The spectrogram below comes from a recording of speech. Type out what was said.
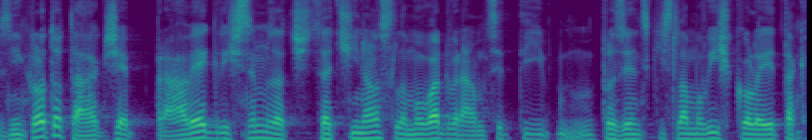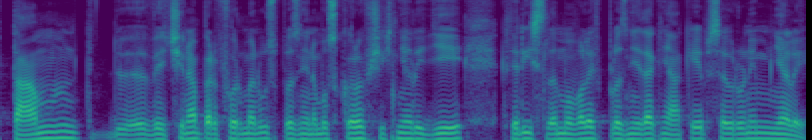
Vzniklo to tak, že právě když jsem zač- začínal slamovat v rámci té plzeňské slamové školy, tak tam většina performerů z Plzně, nebo skoro všichni lidi, kteří slamovali v Plzni, tak nějaký pseudonym měli.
